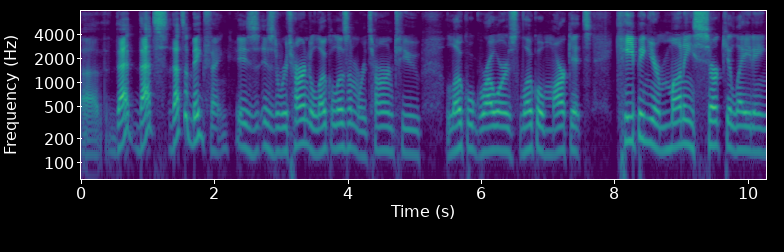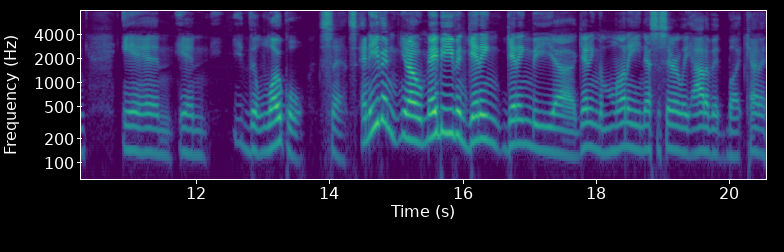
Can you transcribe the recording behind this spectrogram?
Uh, that that's that's a big thing. Is is the return to localism, return to local growers, local markets, keeping your money circulating in in the local sense. And even you know maybe even getting getting the uh, getting the money necessarily out of it but kind of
